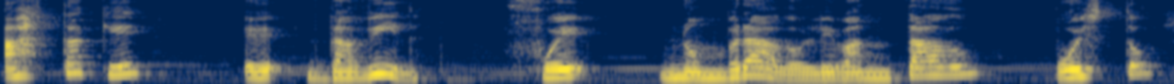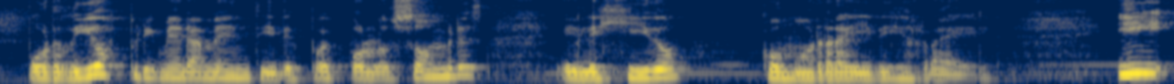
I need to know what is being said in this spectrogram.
hasta que eh, David fue nombrado, levantado, puesto por Dios primeramente y después por los hombres, elegido como rey de Israel. Y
